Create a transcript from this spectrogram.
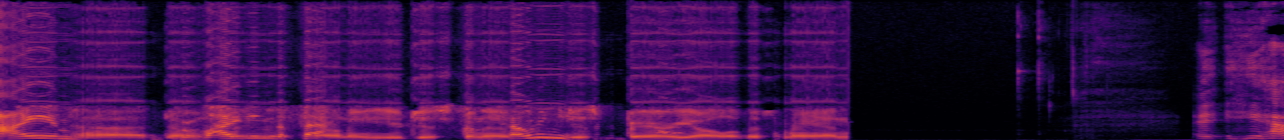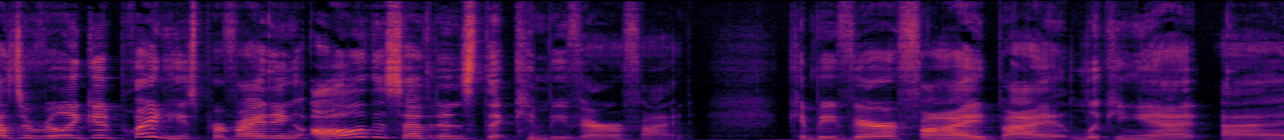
I am Uh, don't providing say the that, facts. Tony. You're just gonna just bury all of us, man. Uh, he has a really good point. He's providing all of this evidence that can be verified. Can be verified by looking at, uh,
